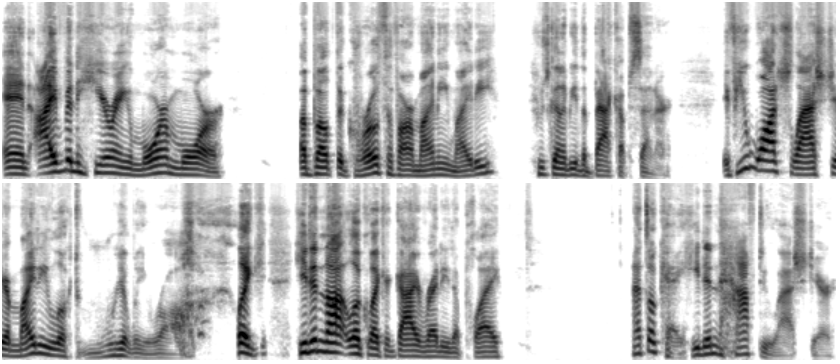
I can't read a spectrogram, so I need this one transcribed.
And i've been hearing more and more about the growth of Armani Mighty, who's going to be the backup center. If you watched last year, Mighty looked really raw. like he did not look like a guy ready to play. That's okay. He didn't have to last year.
